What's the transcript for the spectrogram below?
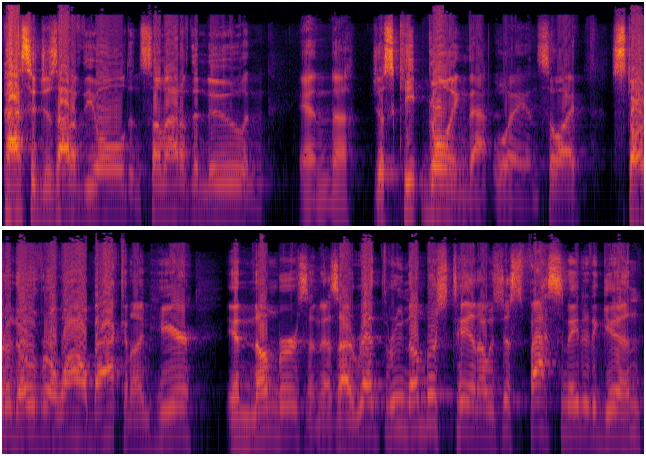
passages out of the Old and some out of the New, and, and uh, just keep going that way. And so I started over a while back, and I'm here in Numbers. And as I read through Numbers 10, I was just fascinated again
